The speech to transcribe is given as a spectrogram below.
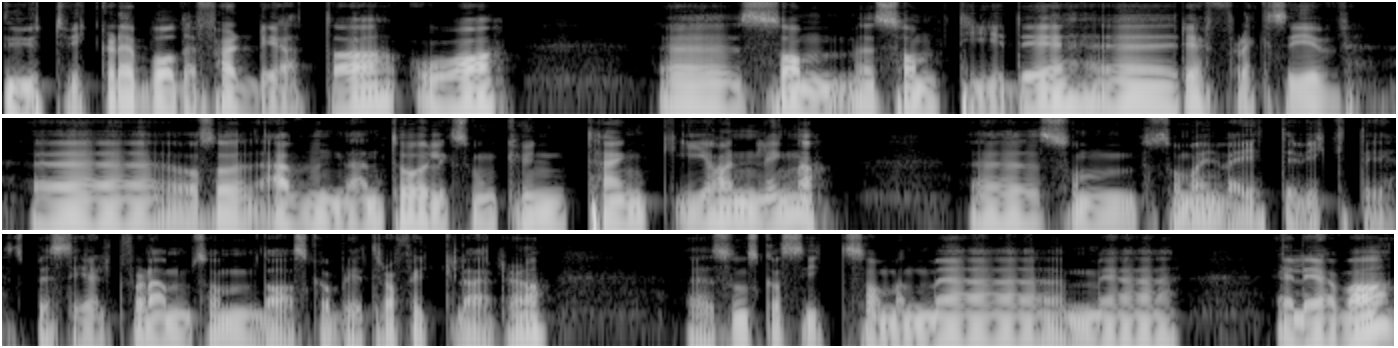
utvikle både ferdigheter og eh, sam, samtidig eh, refleksiv eh, Altså evnen til å liksom kunne tenke i handling, da. Som, som man vet er viktig, spesielt for dem som da skal bli trafikklærere, som skal sitte sammen med, med elever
